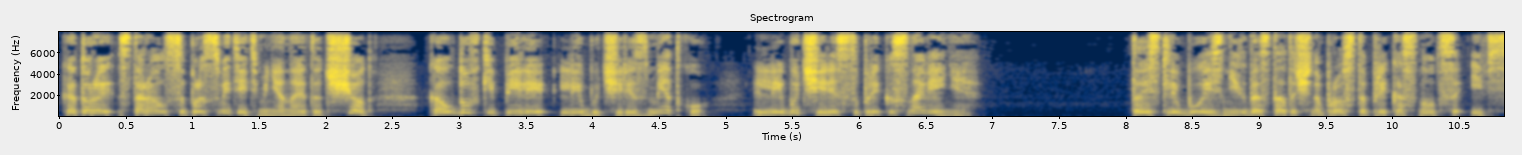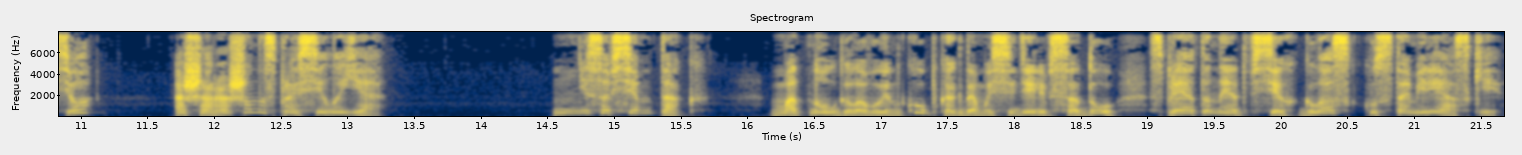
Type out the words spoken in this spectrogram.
который старался просветить меня на этот счет, колдовки пели либо через метку, либо через соприкосновение. То есть любой из них достаточно просто прикоснуться и все? Ошарашенно спросила я. Не совсем так. Мотнул головой инкуб, когда мы сидели в саду, спрятанные от всех глаз кустами ряски.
